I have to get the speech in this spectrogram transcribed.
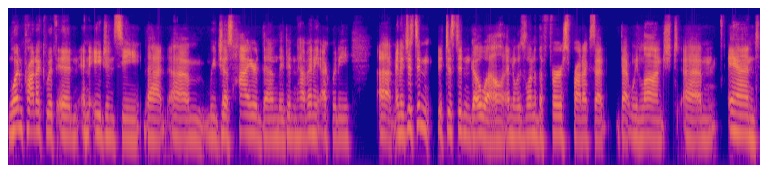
one product with an, an agency that um, we just hired them. They didn't have any equity, um, and it just didn't it just didn't go well. And it was one of the first products that that we launched. Um, and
